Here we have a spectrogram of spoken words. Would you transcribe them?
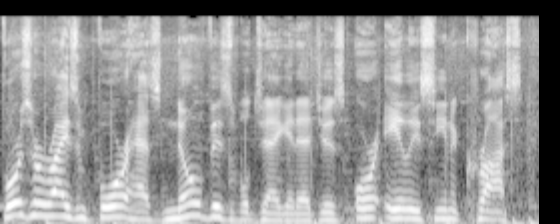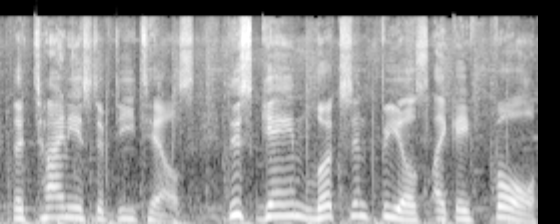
Forza Horizon 4 has no visible jagged edges or aliasing across the tiniest of details. This game looks and feels like a full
